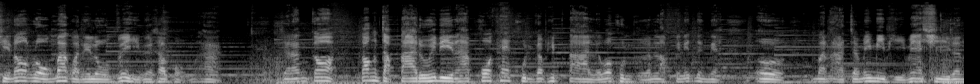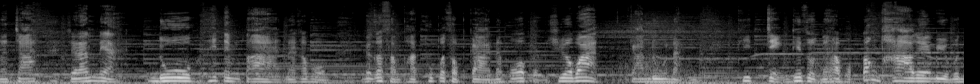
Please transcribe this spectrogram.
ชีนอกโรงมากกว่าในโรงซะอีกนะครับผมอะ ฉะนั้นก็ต้องจับตาดูให้ดีนะครับเพราะแค่คุณกระพริบตาหรือว่าคุณเผลอหลับไปนิดนึงเนี่ยเออมันอาจจะไม่มีผีแม่ชีแล้วนะจ๊ะฉะนั้นเนี่ยดูให้เต็มตานะครับผมแล้วก็สัมผัสทุกประสบการณ์นะเพราะว่าผมเชื่อว่าการดูหนังที่เจ๋งที่สุดนะครับผมต้องพาตัวเองไปอยู่บน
